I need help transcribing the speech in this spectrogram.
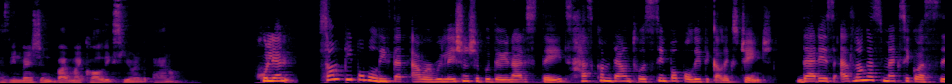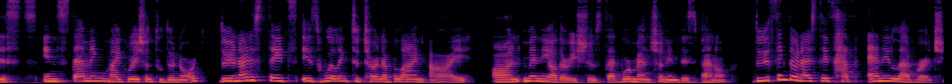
has been mentioned by my colleagues here in the panel. Julian, some people believe that our relationship with the United States has come down to a simple political exchange. That is, as long as Mexico assists in stemming migration to the north, the United States is willing to turn a blind eye on many other issues that were mentioned in this panel. Do you think the United States has any leverage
